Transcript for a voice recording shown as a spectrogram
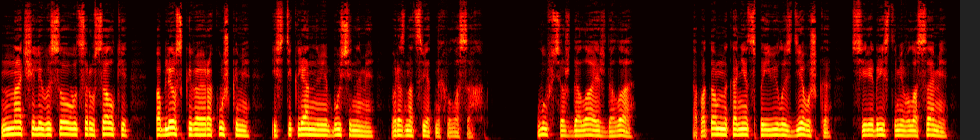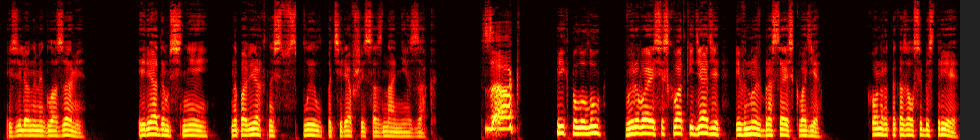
начали высовываться русалки, поблескивая ракушками и стеклянными бусинами в разноцветных волосах. Лу все ждала и ждала. А потом, наконец, появилась девушка с серебристыми волосами и зелеными глазами, и рядом с ней на поверхность всплыл потерявший сознание Зак. «Зак!» — крикнула Лу, вырываясь из схватки дяди и вновь бросаясь к воде. Конрад оказался быстрее,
